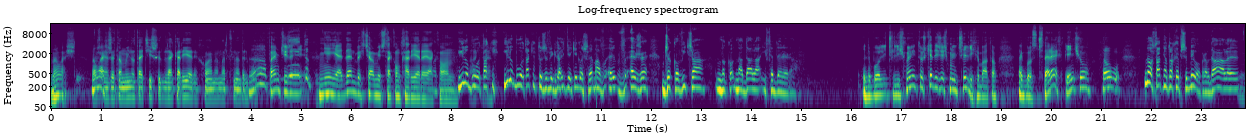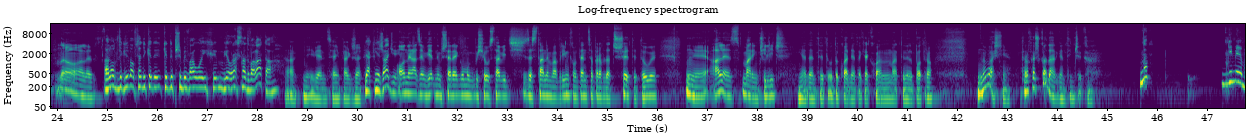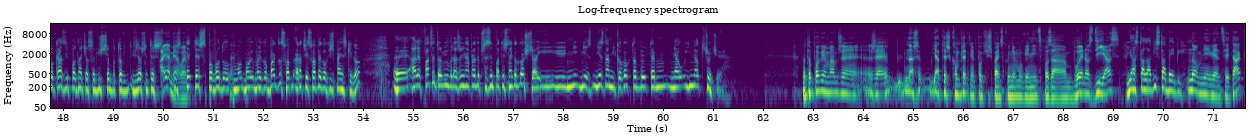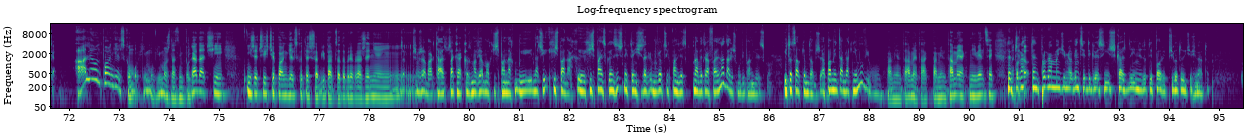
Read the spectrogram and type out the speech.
No właśnie. No Myślę, właśnie. że to minuta ciszy dla kariery Juana Martina del Potro. No, powiem ci, że nie, nie jeden by chciał mieć taką karierę jak on. Ilu było, Także- takich, ilu było takich, którzy wygrali wielkiego szlema w, e- w erze Dżokowicza, Nadala i Federera? Ile było liczyliśmy? I to już kiedyś żeśmy liczyli chyba to. Tak było z czterech, pięciu? No, No ostatnio trochę przybyło, prawda? Ale, no ale ale on wygrywał wtedy, kiedy, kiedy przybywało ich, miał raz na dwa lata, tak, mniej więcej. Także jak nie rzadziej. on razem w jednym szeregu mógłby się ustawić ze Stanem Wawrinką. Ten co prawda trzy tytuły, ale z Marin Cilic jeden tytuł, dokładnie tak jak Juan Martin El Potro. No właśnie, trochę szkoda Argentyńczyka. No. Nie miałem okazji poznać osobiście, bo to widocznie też, A ja też, też z powodu mo, mo, mojego bardzo słabe, raczej słabego hiszpańskiego, E, ale facet robił wrażenie naprawdę przesympatycznego gościa i nie, nie, nie znam nikogo, kto by temu miał inne odczucie. No to powiem wam, że, że nasze, ja też kompletnie po hiszpańsku nie mówię nic poza Buenos Dias. I hasta la vista, baby. No mniej więcej tak, ale on po angielsku mówi, mówi, można z nim pogadać i, i rzeczywiście po angielsku też robi bardzo dobre wrażenie i, Przepraszam bardzo, ale tak jak rozmawiamy o Hiszpanach, znaczy Hiszpanach, y, hiszpańskojęzycznych, to zagra- mówiących po angielsku, to nawet Rafael nadal już mówi po angielsku. I to całkiem dobrze. A pamiętam, jak nie mówił. pamiętamy, tak, pamiętamy jak mniej więcej, Ten, znaczy program, to, ten program będzie miał więcej dygresji niż każdy inny do tej pory. Przygotujcie się na to.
